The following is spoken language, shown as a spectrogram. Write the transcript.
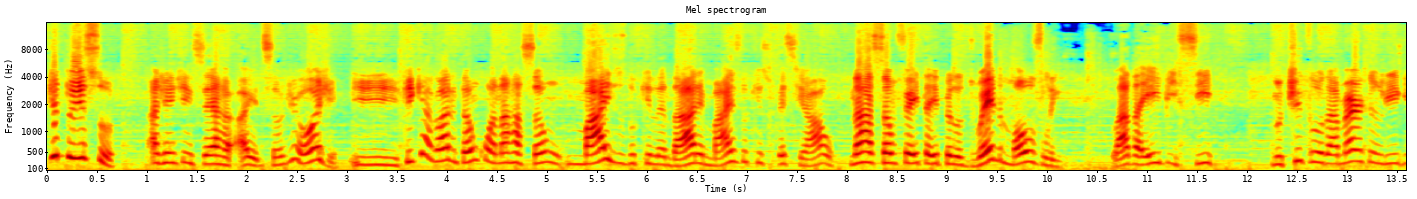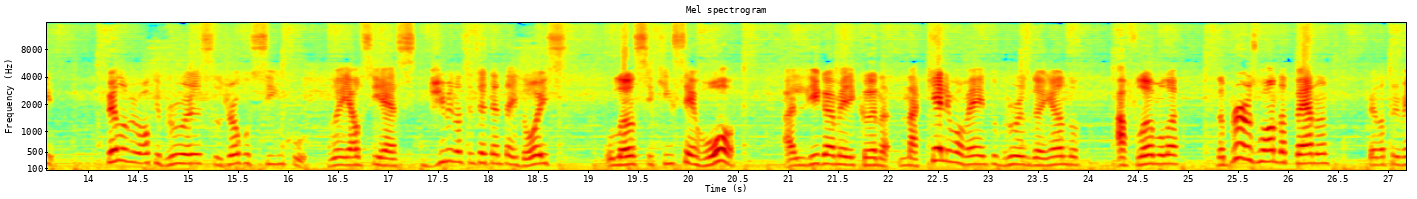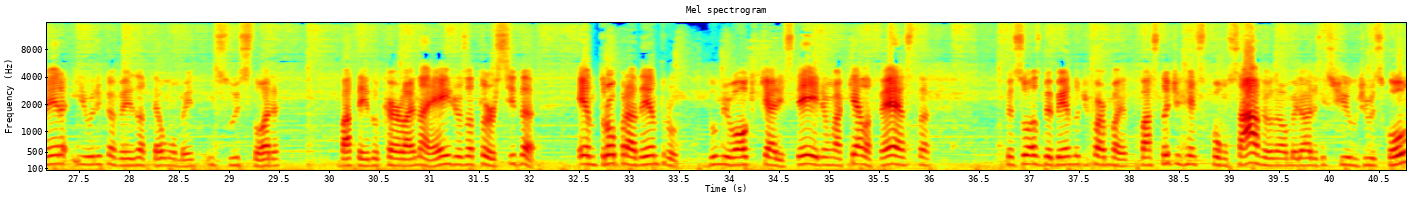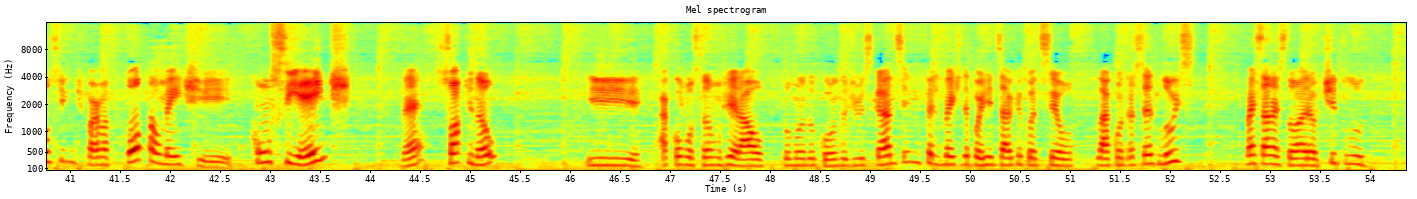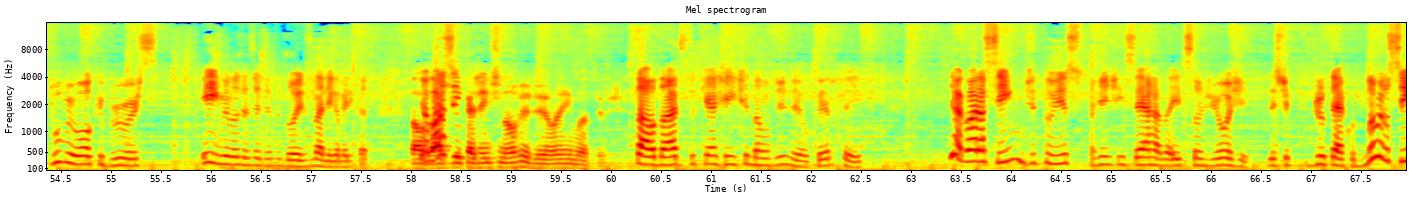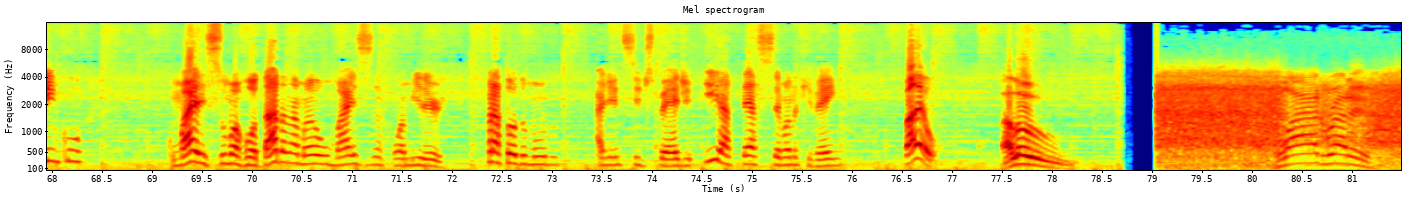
Dito isso, a gente encerra a edição de hoje. E fique agora então com a narração mais do que lendária, mais do que especial. Narração feita aí pelo Dwayne Mosley, lá da ABC, no título da American League, pelo Milwaukee Brewers, o jogo 5 do ALCS de 1972. O lance que encerrou a Liga Americana naquele momento, Brewers ganhando a flâmula. The Brewers won the pennant pela primeira e única vez até o momento em sua história, batendo o Carolina Angels. A torcida entrou para dentro do Milwaukee Care Stadium, aquela festa, pessoas bebendo de forma bastante responsável, né, o melhor estilo de Wisconsin, de forma totalmente consciente, né? Só que não. E a comoção geral tomando conta de Wisconsin. Infelizmente, depois a gente sabe o que aconteceu lá contra St. Louis. Mas tá na história, o título do Milwaukee Brewers em 1982 na Liga Americana. Saudades agora sim- do que a gente não viveu, hein, Matheus? Saudades do que a gente não viveu, perfeito. E agora sim, dito isso, a gente encerra na edição de hoje deste Biblioteco número 5, com mais uma rodada na mão, mais uma Miller pra todo mundo. A gente se despede e até a semana que vem. Valeu! Alô! Vlad ready.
